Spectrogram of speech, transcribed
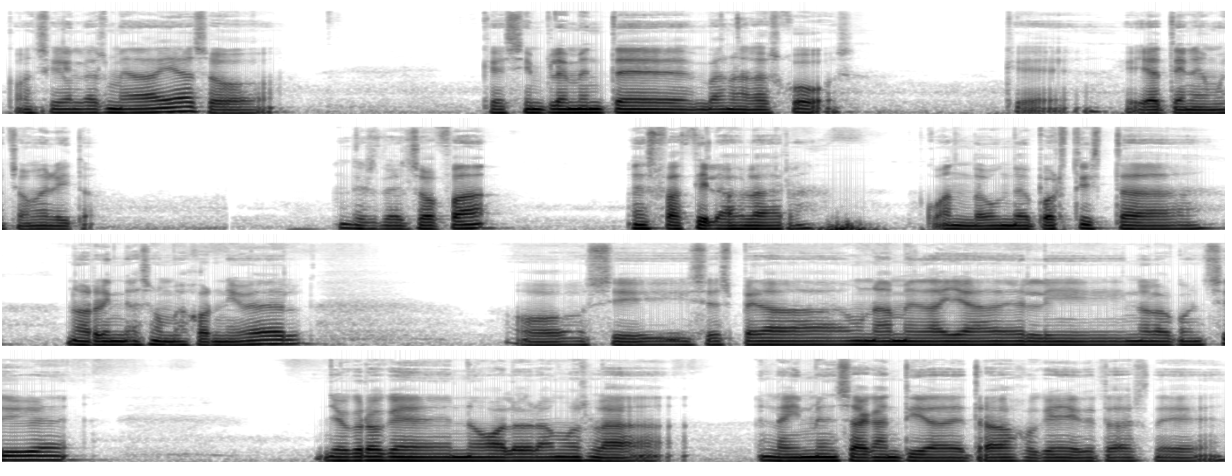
consiguen las medallas o que simplemente van a los juegos, que, ya tiene mucho mérito. Desde el sofá es fácil hablar cuando un deportista no rinde a su mejor nivel o si se espera una medalla de él y no lo consigue. Yo creo que no valoramos la, inmensa cantidad de trabajo que hay detrás de,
